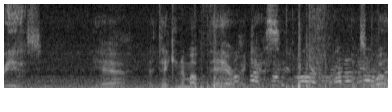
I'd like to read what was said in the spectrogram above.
There he is. Yeah, they're taking him up there, I guess. Looks well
